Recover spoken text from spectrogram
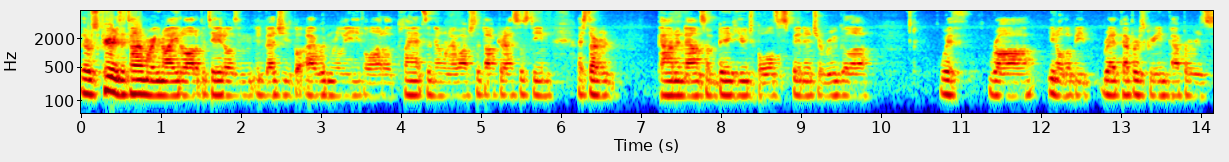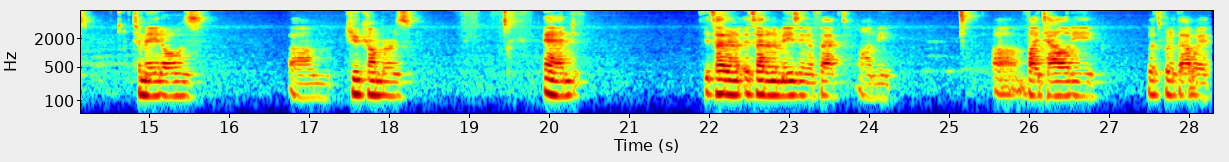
there was periods of time where you know I eat a lot of potatoes and, and veggies, but I wouldn't really eat a lot of plants. And then when I watched the Dr. Esselstyn, I started pounding down some big, huge bowls of spinach, arugula, with raw, you know, there'll be red peppers, green peppers, tomatoes, um, cucumbers, and it's had an it's had an amazing effect on me. Um, vitality, let's put it that way.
